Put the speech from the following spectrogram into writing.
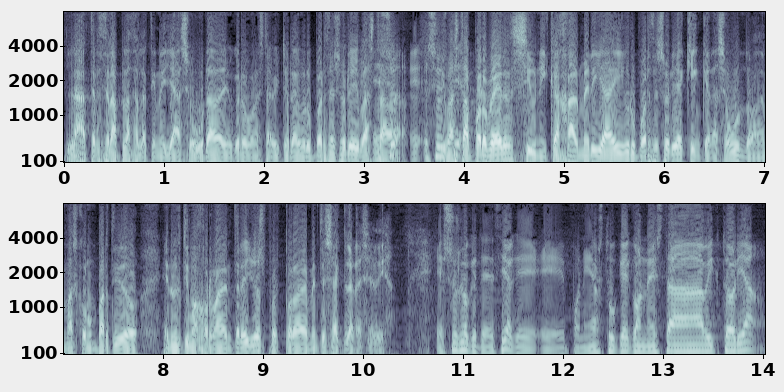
la tercera plaza la tiene ya asegurada, yo creo, con esta victoria del Grupo Accesoria y va a estar, Eso- eso y es va a que- por ver si Unicaja, Almería y Grupo Accesoria, quien queda segundo. Además, con un partido en última jornada entre ellos, pues probablemente se aclara ese día. Eso es lo que te decía, que eh, ponías tú que con esta victoria,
